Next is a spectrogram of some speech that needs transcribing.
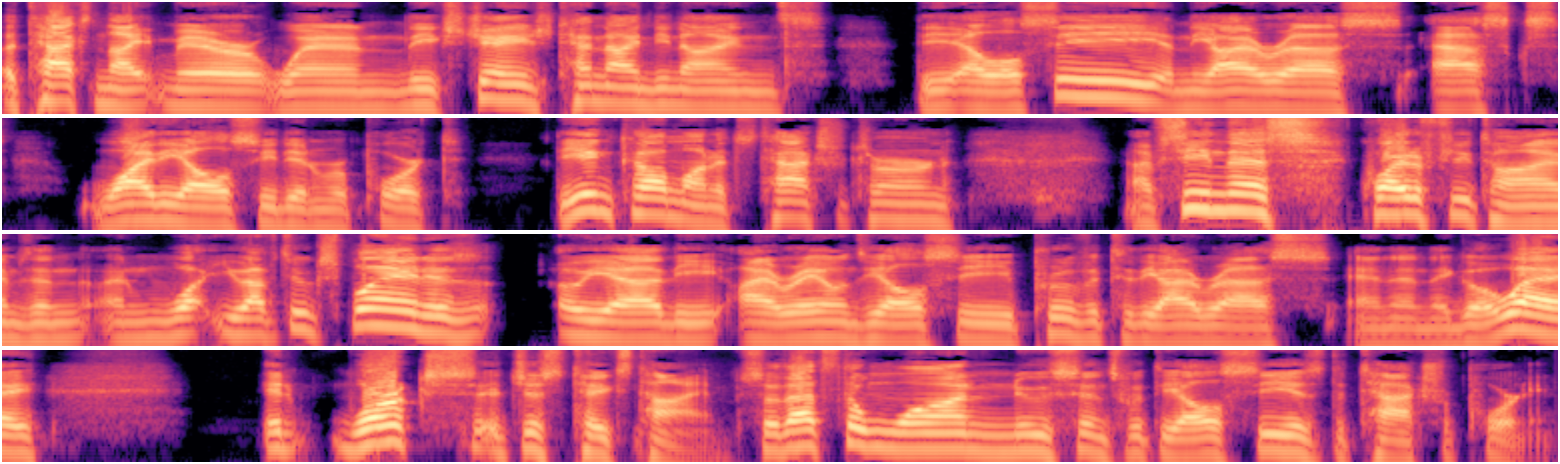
a tax nightmare when the exchange 1099s the LLC and the IRS asks why the LLC didn't report the income on its tax return. I've seen this quite a few times and, and what you have to explain is oh yeah, the IRA owns the LLC, prove it to the IRS, and then they go away. It works, it just takes time. So that's the one nuisance with the LLC is the tax reporting.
